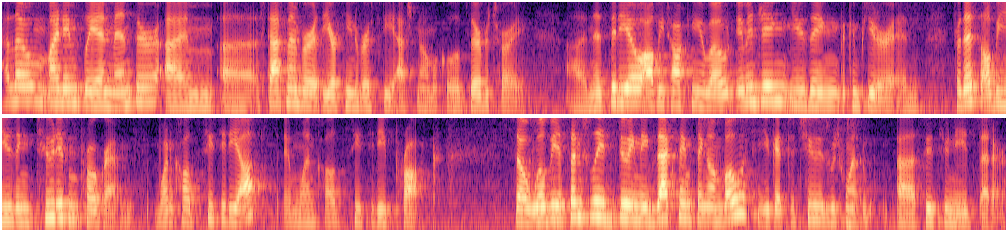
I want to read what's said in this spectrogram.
Hello, my name is Leanne Manzer. I'm uh, a staff member at the York University Astronomical Observatory. Uh, in this video, I'll be talking about imaging using the computer. And for this, I'll be using two different programs, one called CCD Ops and one called CCD Proc. So we'll be essentially doing the exact same thing on both. You get to choose which one uh, suits your needs better.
